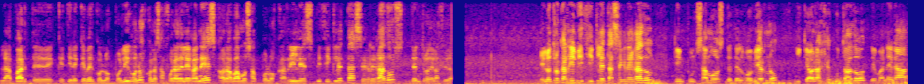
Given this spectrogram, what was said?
la parte que tiene que ver con los polígonos, con las afueras de Leganés, ahora vamos a por los carriles bicicletas segregados dentro de la ciudad. El otro carril bicicleta segregado que impulsamos desde el gobierno y que ahora ha ejecutado de manera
